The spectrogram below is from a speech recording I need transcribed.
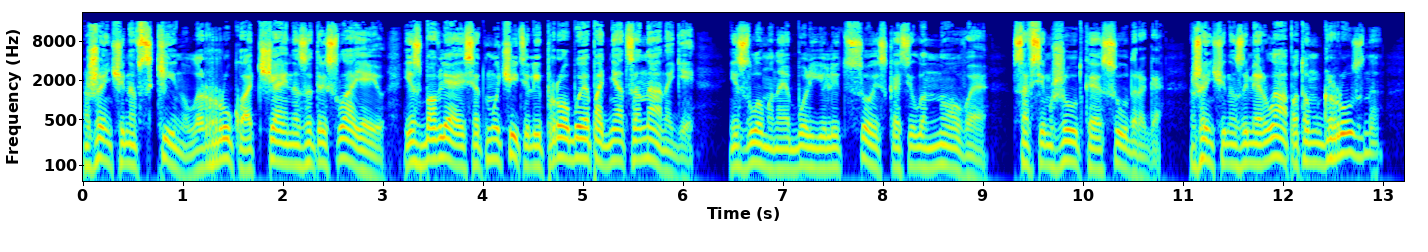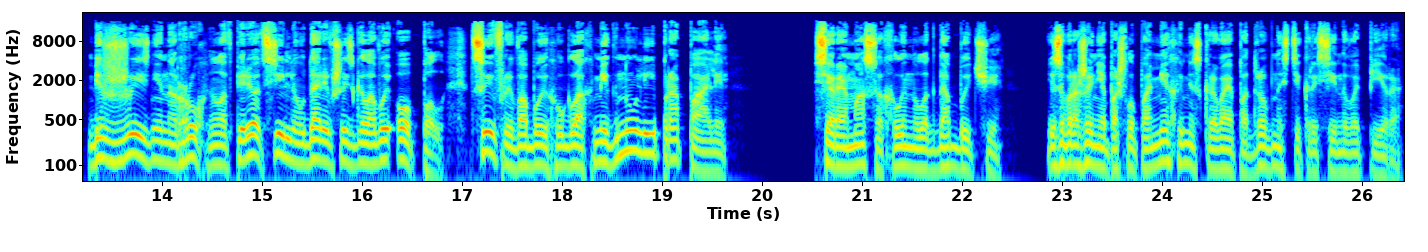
Женщина вскинула руку, отчаянно затрясла ею, избавляясь от мучителей, пробуя подняться на ноги. Изломанное болью лицо исказило новое, совсем жуткая судорога. Женщина замерла, а потом грузно, безжизненно рухнула вперед, сильно ударившись головой об пол. Цифры в обоих углах мигнули и пропали. Серая масса хлынула к добыче. Изображение пошло помехами, скрывая подробности крысиного пира.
